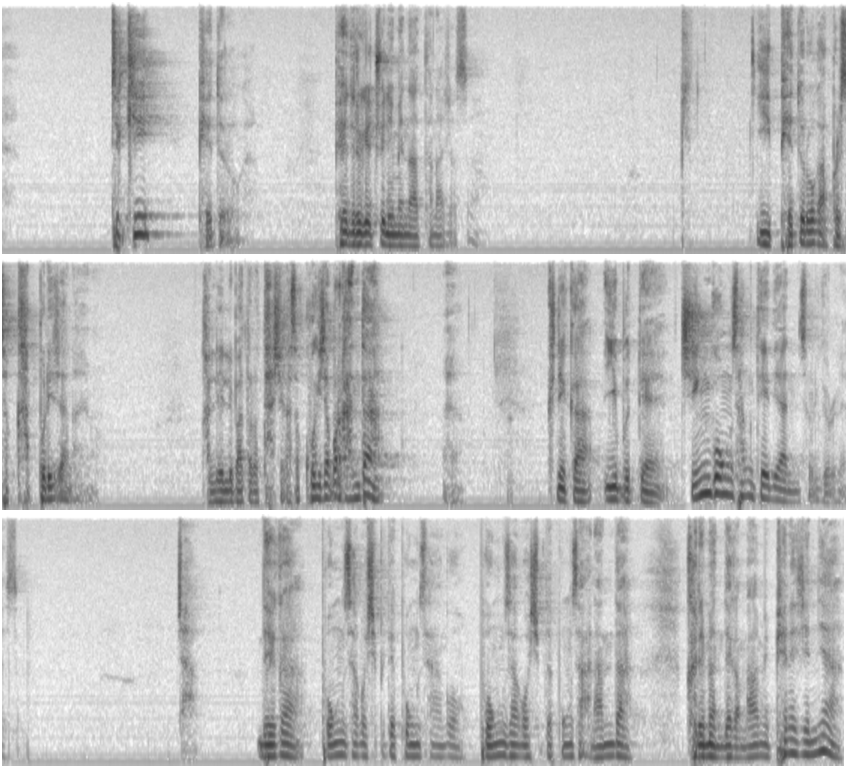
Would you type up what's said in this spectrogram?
네. 특히 베드로가. 베드로에게 주님이 나타나셨어 이 베드로가 벌써 갑불이잖아요 갈릴리 바다로 다시 가서 고기 잡으러 간다. 예. 그러니까 2부 때 진공 상태에 대한 설교를 했어요. 자 내가 봉사하고 싶을 때 봉사하고 봉사하고 싶을 때 봉사 안 한다. 그러면 내가 마음이 편해졌냐?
